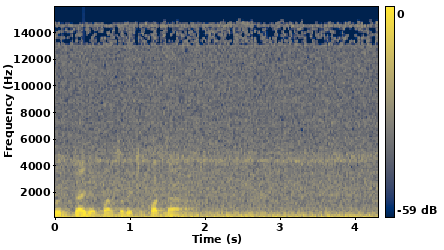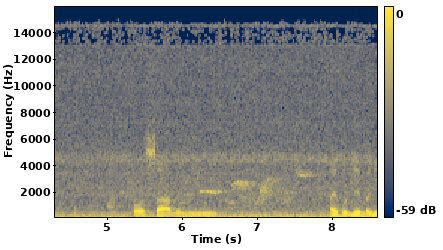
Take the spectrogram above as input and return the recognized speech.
สนใจแต่ความสำเร็จเฉพาะหน้าประวัติศาสตร์มันมีให้บทเรียนมาเย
